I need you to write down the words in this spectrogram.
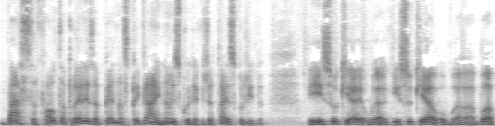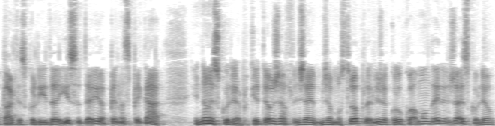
basta, falta para eles apenas pegar e não escolher, que já está escolhido. E isso que é isso que é a boa parte escolhida, isso deve apenas pegar e não escolher, porque Deus já já, já mostrou para ele, já colocou a mão dele, ele já escolheu.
